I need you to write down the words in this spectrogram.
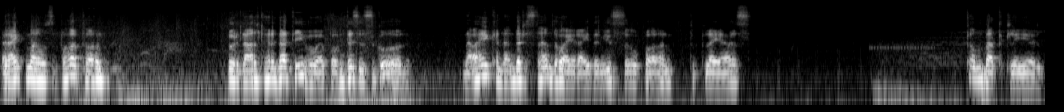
Right mouse button for the alternative weapon. This is good. Now I can understand why Raiden is so fun to play as. Combat cleared.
